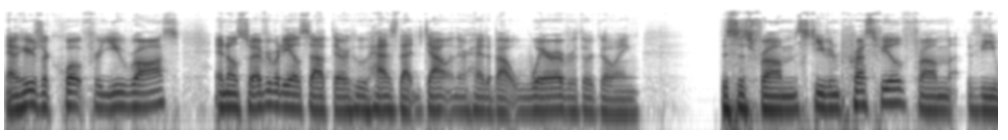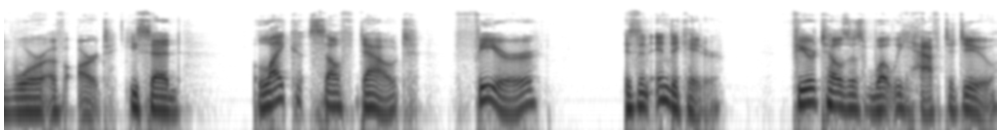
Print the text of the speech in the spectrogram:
Now, here's a quote for you, Ross, and also everybody else out there who has that doubt in their head about wherever they're going. This is from Steven Pressfield from The War of Art. He said, Like self doubt, fear is an indicator. Fear tells us what we have to do.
